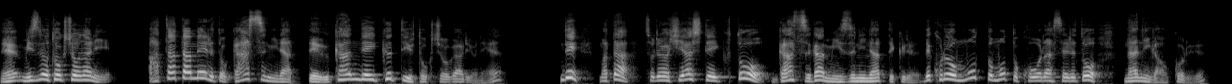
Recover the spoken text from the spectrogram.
ね水の特徴何？温めるとガスになって浮かんでいくっていう特徴があるよね。で、またそれを冷やしていくとガスが水になってくる。で、これをもっともっと凍らせると何が起こる？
